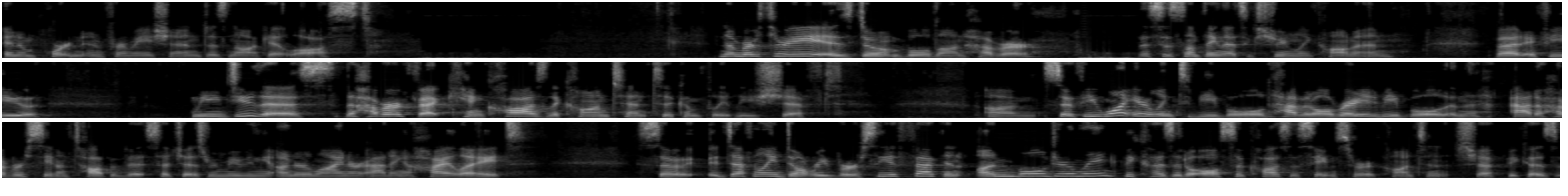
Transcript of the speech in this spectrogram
important information does not get lost. Number three is don't bold on hover. This is something that's extremely common. But if you, when you do this, the hover effect can cause the content to completely shift um, so if you want your link to be bold, have it all ready to be bold and then add a hover state on top of it, such as removing the underline or adding a highlight. So definitely don't reverse the effect and unbold your link because it'll also cause the same sort of content shift because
